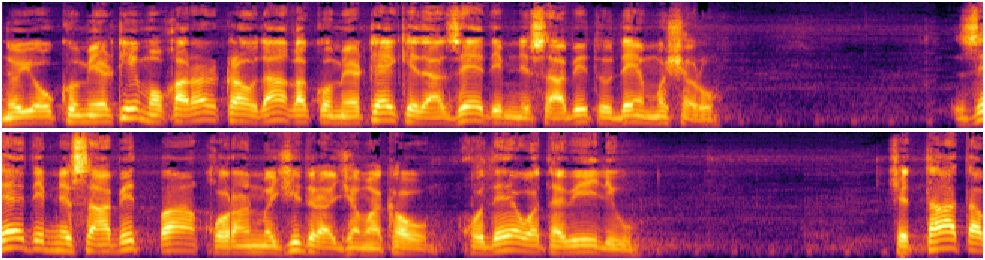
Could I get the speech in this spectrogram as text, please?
نو یو کمیټه مقرر کړو دا غ کمیټه کې دا زید ابن ثابت او د مشرو زید ابن ثابت په قران مجید را جمع کو خدای وتویلیو چې تا ته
